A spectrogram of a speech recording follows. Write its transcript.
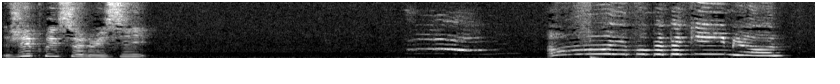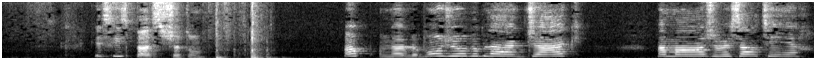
J'ai pris celui-ci. Oh, il y a mon bébé qui miaule. Qu'est-ce qui se passe, chaton? Hop, on a le bonjour de Blackjack. Maman, je vais sortir.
